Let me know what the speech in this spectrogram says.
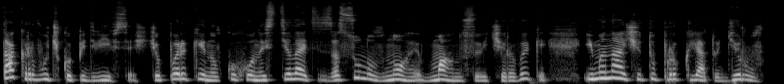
так рвучко підвівся, що перекинув кухонний стілець, засунув ноги в магнусові черевики і, минаючи ту прокляту діру в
